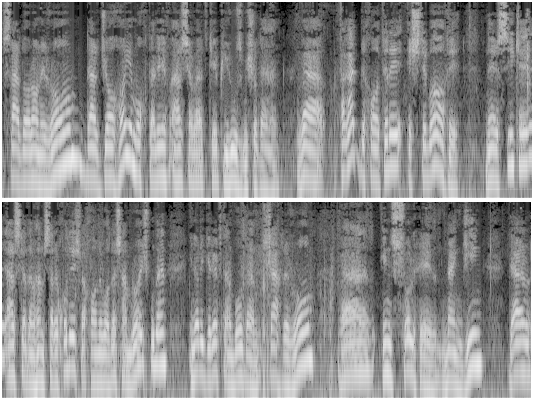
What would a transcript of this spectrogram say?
سرداران روم در جاهای مختلف عرض شود که پیروز می شدن و فقط به خاطر اشتباه نرسی که عرض کردم همسر خودش و خانوادش همراهش بودن اینا رو گرفتن بردن شهر روم و این صلح ننگین در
